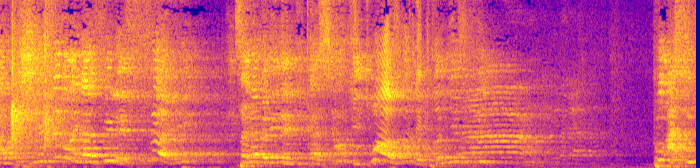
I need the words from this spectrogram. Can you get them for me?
Alors, Jésus, quand il a vu les feuilles, ça lui a donné une indication qu'il doit avoir les premiers fruits. Pour assouvir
